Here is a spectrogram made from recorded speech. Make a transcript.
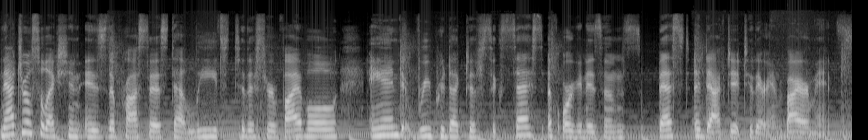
Natural selection is the process that leads to the survival and reproductive success of organisms best adapted to their environments,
